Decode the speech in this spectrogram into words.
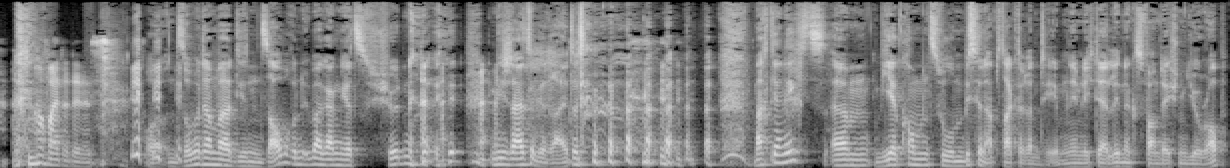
Mach weiter, Dennis. Oh, und somit haben wir diesen sauberen Übergang jetzt schön in die Scheiße gereitet. Macht ja nichts. Ähm, wir kommen zu ein bisschen abstrakteren Themen, nämlich der Linux Foundation Europe.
